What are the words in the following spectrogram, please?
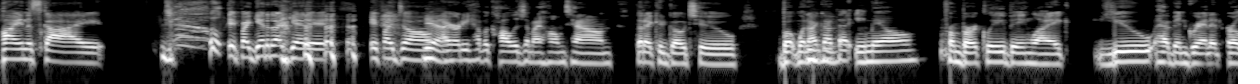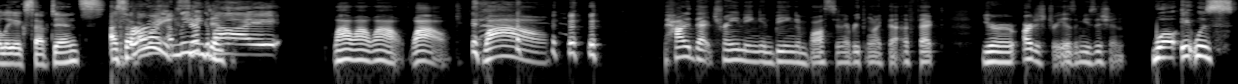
pie in the sky. if I get it, I get it. if I don't, Yeah. I already have a college in my hometown that I could go to. But when I got Mhm. that email from Berklee being like, you have been granted early acceptance, I said, all Early right, I'm leaving. acceptance. Goodbye. Wow, wow, wow, wow, wow. How did that training and being in Boston, everything like that, affect your artistry as a musician? Well, it was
